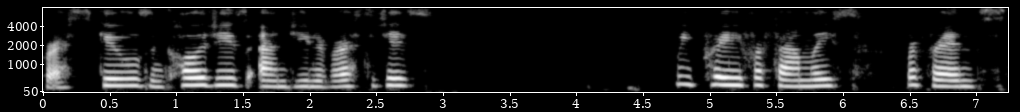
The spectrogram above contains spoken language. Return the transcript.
for our schools and colleges and universities. We pray for families, for friends.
